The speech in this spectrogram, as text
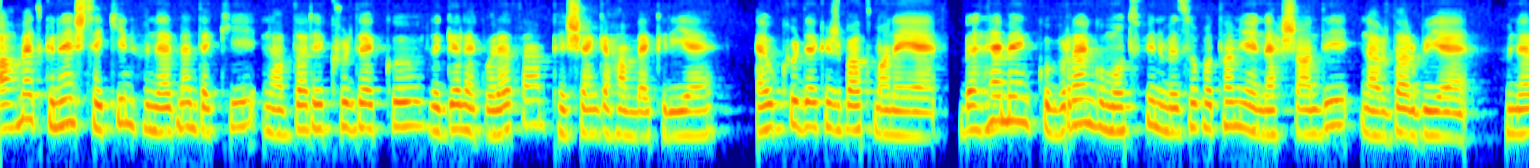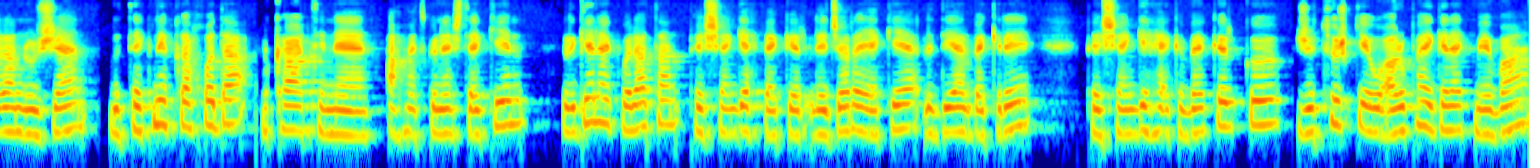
ئاحمد گونێشتێکین هوەرمەندەکی نابداری کوردێک و لە گەلێک وەرەتان پێشنگە هەم بەکریە. ew kurdekij batmaneye bi hemên ku bi reng û motifên Mezopotamyayê nexşandî navdar bûye. Hunera nûjen di teknika xwe de bikartîne Ahmet Güneştekin gelek welatan pêşengeh vekir lê cara yekê li Diyarbekirê pêşengehek vekir ku ji Tirkiye û Ewropayê gelek mêvan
